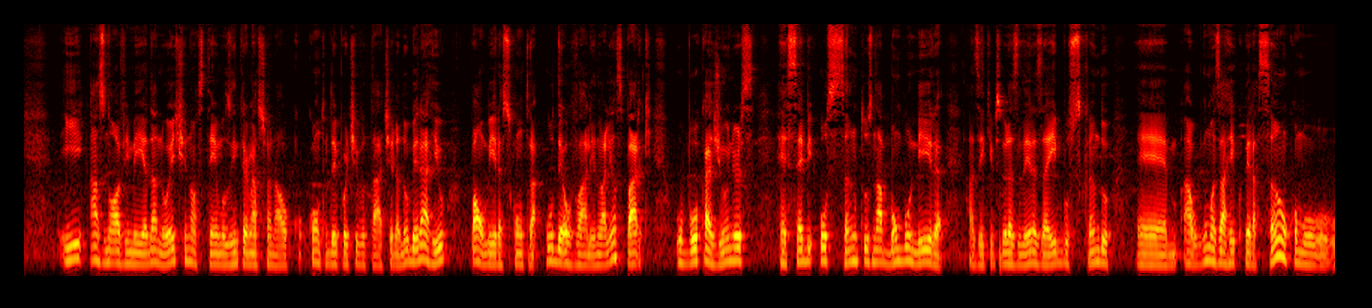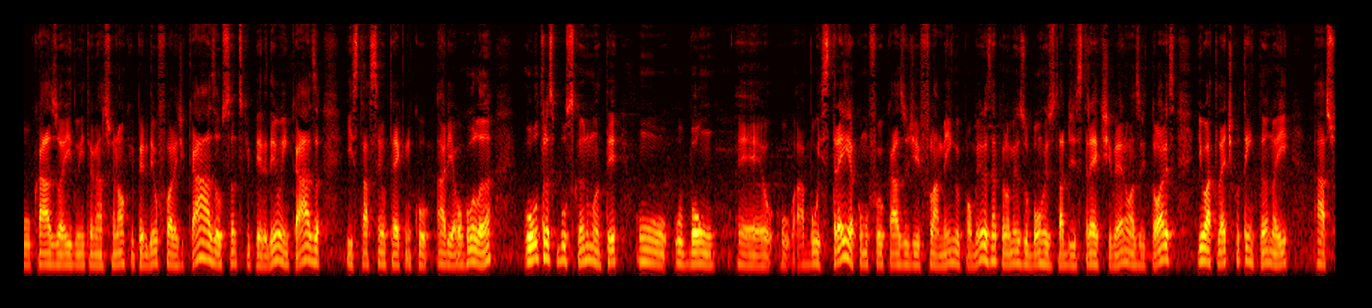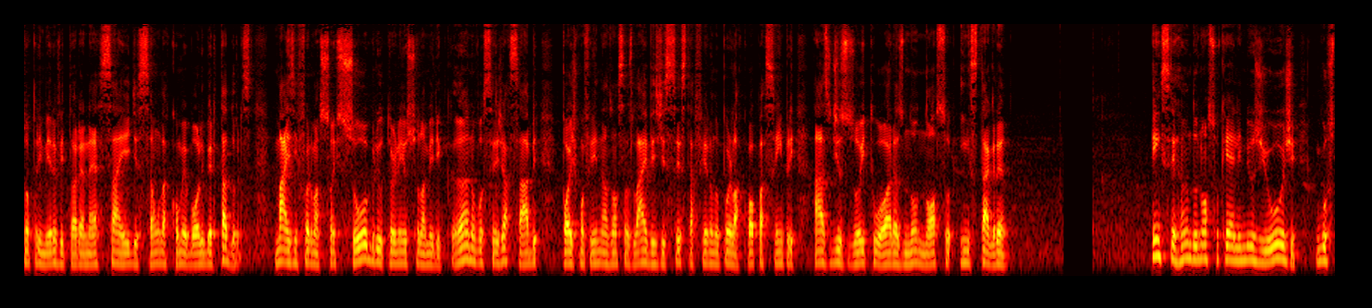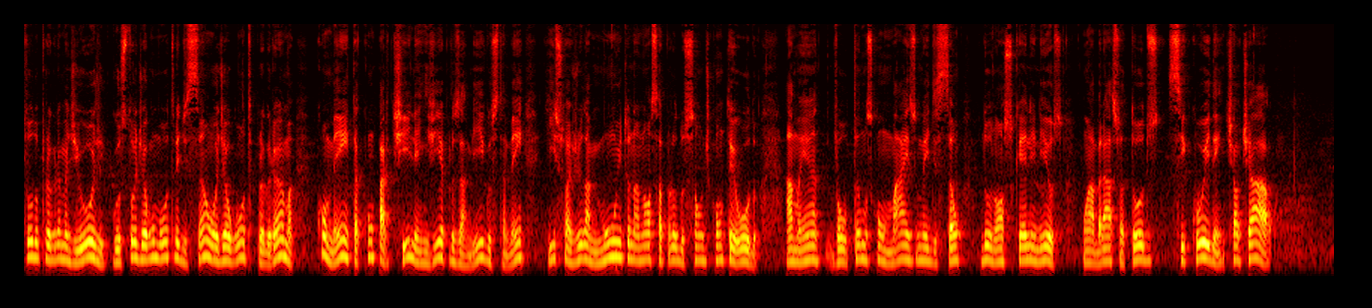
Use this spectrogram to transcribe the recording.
E às 9h30 da noite nós temos Internacional contra o Deportivo Tátira no Beira Rio, Palmeiras contra o Del Valle no Allianz Parque, o Boca Juniors recebe o Santos na Bomboneira. As equipes brasileiras aí buscando é, algumas a recuperação, como o, caso aí do Internacional que perdeu fora de casa, o Santos que perdeu em casa e está sem o técnico Ariel Roland, outras buscando manter um, o bom é, a boa estreia, como foi o caso de Flamengo e Palmeiras, né? pelo menos o bom resultado de estreia que tiveram, as vitórias, e o Atlético tentando aí a sua primeira vitória nessa edição da Comebol Libertadores. Mais informações sobre o torneio sul-americano, você já sabe, pode conferir nas nossas lives de sexta-feira no Por La Copa, sempre às 18 horas no nosso Instagram. Encerrando o nosso QL News de hoje, gostou do programa de hoje? Gostou de alguma outra edição ou de algum outro programa? Comenta, compartilha, envia para os amigos também, que isso ajuda muito na nossa produção de conteúdo. Amanhã voltamos com mais uma edição do nosso QL News. Um abraço a todos, se cuidem, tchau, tchau!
